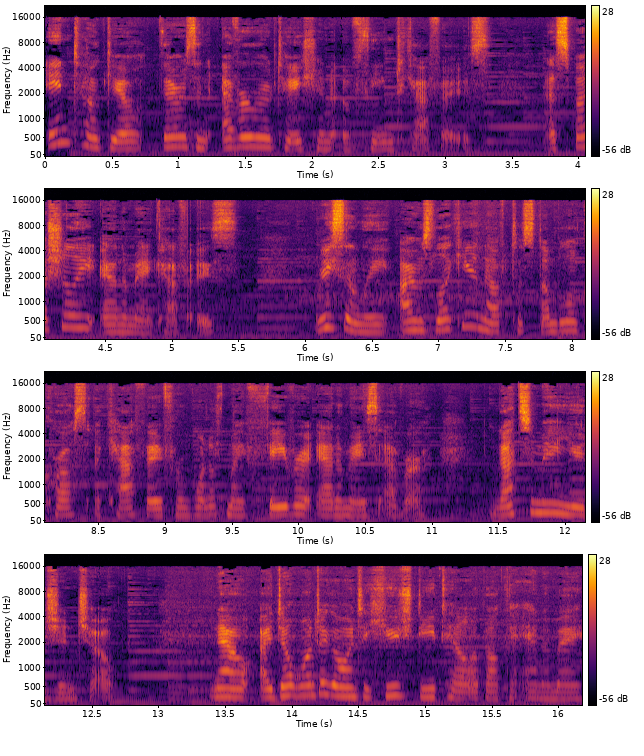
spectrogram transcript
In Tokyo, there is an ever rotation of themed cafes, especially anime cafes. Recently, I was lucky enough to stumble across a cafe for one of my favorite animes ever, Natsume Yujincho. Now, I don't want to go into huge detail about the anime,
